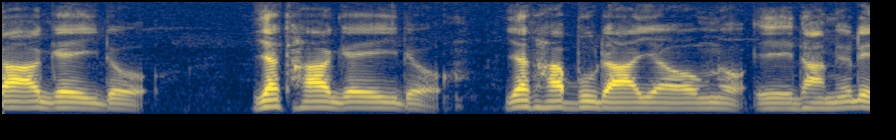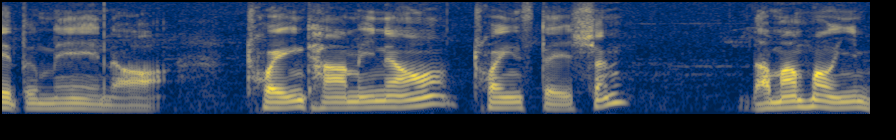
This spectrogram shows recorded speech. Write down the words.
ကားဂိတ်တို့ယထာဂိတ်တို့ယထာဘူဒါယုံတို့အေးဒါမျိုးတွေသူမင်းရင်တော့ train terminal train station ဒါမှမဟုတ်ရင်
